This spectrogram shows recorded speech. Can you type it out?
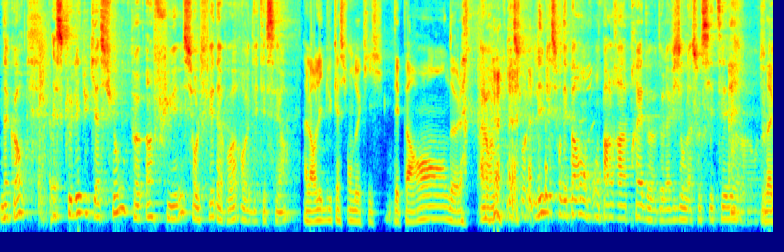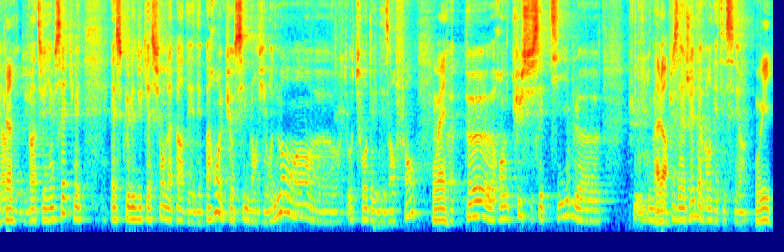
D'accord. Est-ce que l'éducation peut influer sur le fait d'avoir euh, des TCA Alors l'éducation de qui? Des parents de la... Alors l'éducation des parents, on parlera après de, la vision de la société, euh, en tout cas du 21e siècle, mais est-ce que l'éducation de la part des, parents et puis aussi de l'environnement hein, euh, autour des, enfants peut rendre plus susceptibles plus, Alors, plus âgés d'avoir des TCA. Oui,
